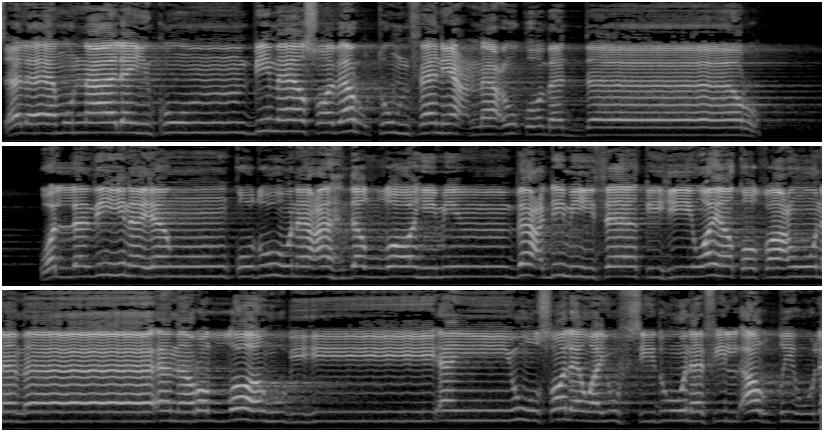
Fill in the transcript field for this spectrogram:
سلام عليكم بما صبرتم فنعم عقبى الدار. والذين ينقضون عهد الله من بعد ميثاقه ويقطعون ما أمر الله به أن يوصل ويفسدون في الأرض أولئك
